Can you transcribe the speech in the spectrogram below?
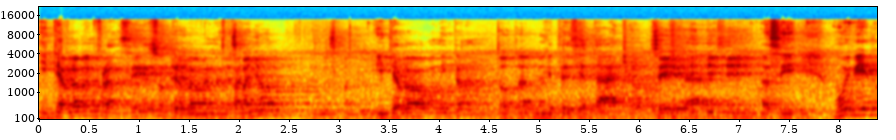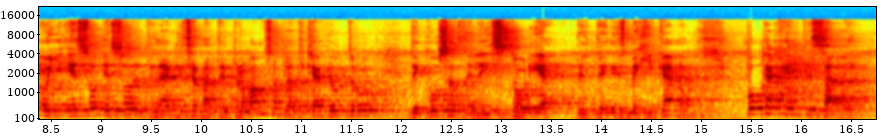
¿Y te hablaba en francés o te hablaba en, en español? español? En español. ¿Y te hablaba bonito? Totalmente. ¿Qué te decía Tacho? Sí, sí. Así. Muy bien, oye, eso, eso de tener a Cristian Martel, pero vamos a platicar de otro, de cosas de la historia del tenis mexicano. Poca gente sabe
